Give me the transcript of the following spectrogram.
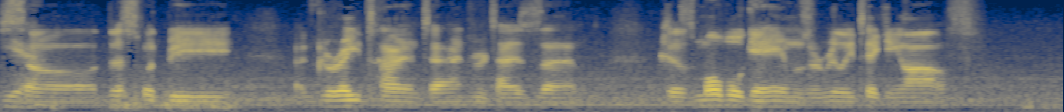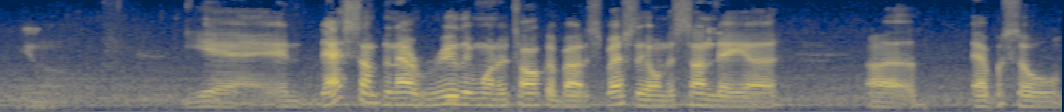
Yeah. So this would be a great time to advertise that because mobile games are really taking off. You know. Yeah, and that's something I really want to talk about, especially on the Sunday uh, uh, episode.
